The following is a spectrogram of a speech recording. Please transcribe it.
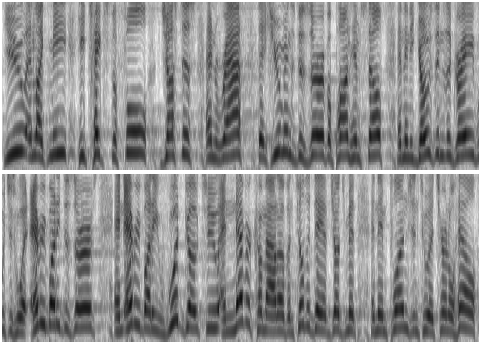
you and like me, he takes the full justice and wrath that humans deserve upon himself. And then he goes into the grave, which is what everybody deserves and everybody would go to and never come out of until the day of judgment and then plunge into eternal hell.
